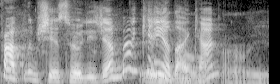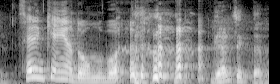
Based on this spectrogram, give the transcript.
farklı bir şey söyleyeceğim. Ben İyi, Kenya'dayken Tamam, tamam iyi. senin Kenya doğumlu bu arada. Gerçekten mi?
